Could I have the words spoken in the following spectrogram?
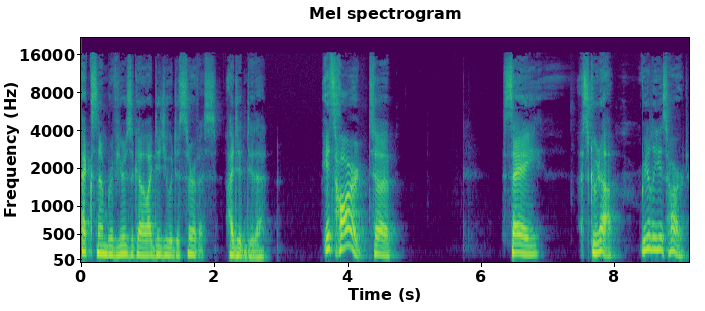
X number of years ago, I did you a disservice. I didn't do that. It's hard to say, I screwed up. Really is hard.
